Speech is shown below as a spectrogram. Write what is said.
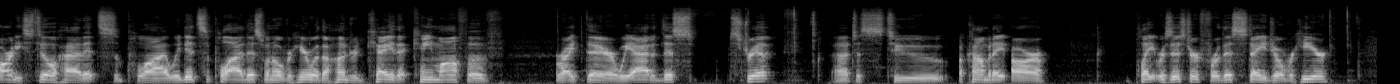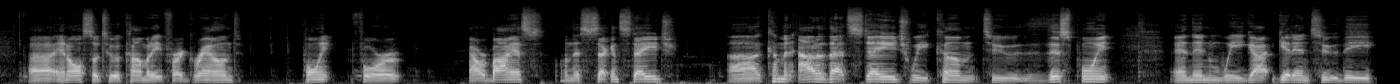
already still had its supply. We did supply this one over here with a 100K that came off of right there. We added this strip uh, to, to accommodate our plate resistor for this stage over here uh, and also to accommodate for a ground point for our bias on this second stage. Uh, coming out of that stage we come to this point and then we got get into the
